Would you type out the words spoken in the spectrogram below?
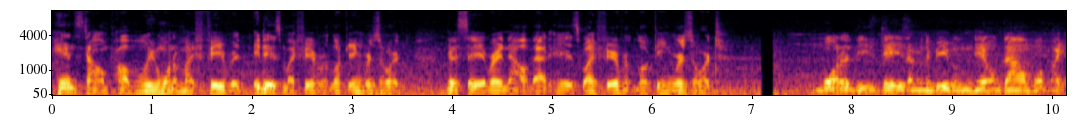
hands down probably one of my favorite it is my favorite looking resort. I'm gonna say it right now that is my favorite looking resort. One of these days i'm to be able to nail down what my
